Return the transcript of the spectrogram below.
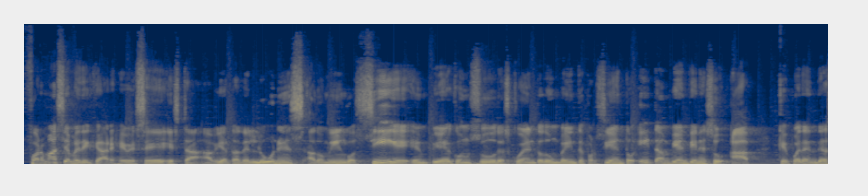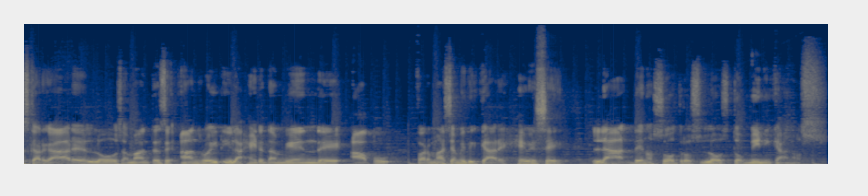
Farmacia Medicar GBC está abierta de lunes a domingo, sigue en pie con su descuento de un 20% y también tiene su app que pueden descargar eh, los amantes de Android y la gente también de Apple. Farmacia Medicar GBC, la de nosotros los dominicanos.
